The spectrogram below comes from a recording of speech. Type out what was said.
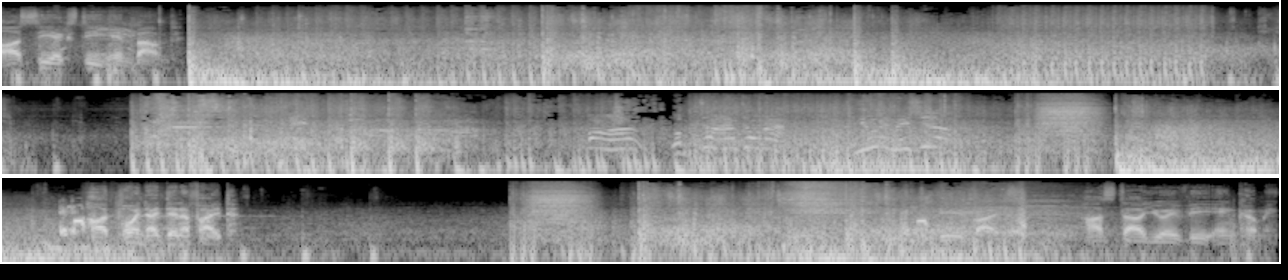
RCXD inbound. Hardpoint identified. Be advised. Hostile UAV incoming.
